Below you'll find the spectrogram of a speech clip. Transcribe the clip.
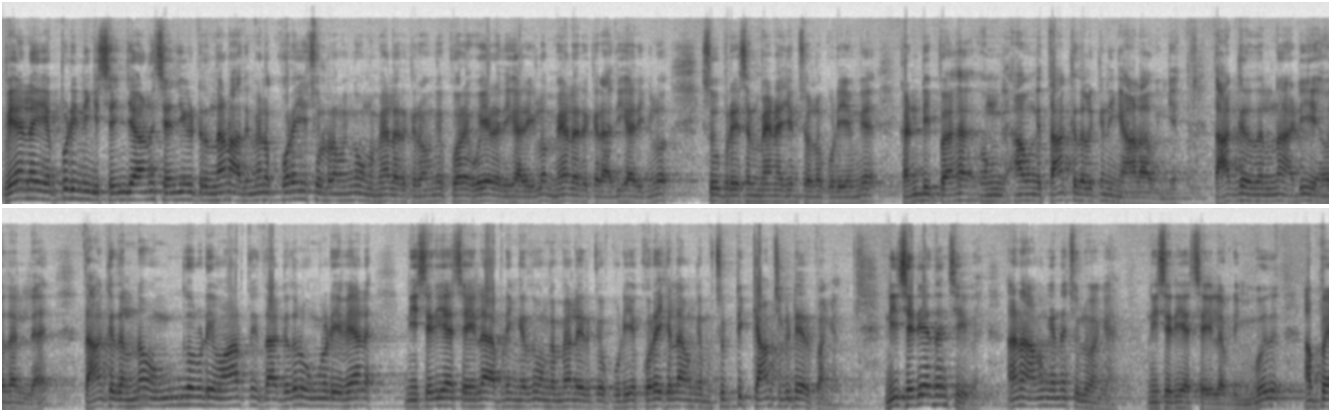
வேலை எப்படி நீங்கள் செஞ்சாலும் செஞ்சுக்கிட்டு இருந்தாலும் அது மேலே குறைய சொல்கிறவங்க உங்கள் மேலே இருக்கிறவங்க குறை உயர் அதிகாரிகளோ மேலே இருக்கிற அதிகாரிகளோ சூப்பரேஷன் மேனேஜர்னு சொல்லக்கூடியவங்க கண்டிப்பாக உங்க அவங்க தாக்குதலுக்கு நீங்கள் ஆளாவீங்க. தாக்குதல்னா அடி அதல்ல. தாக்குதல்னா உங்களுடைய வார்த்தை தாக்குதல் உங்களுடைய வேலை. நீ சரியாக செய்யலை அப்படிங்கிறது உங்கள் மேலே இருக்கக்கூடிய குறைகளை அவங்க சுட்டி காமிச்சிக்கிட்டே இருப்பாங்க. நீ சரியாக தான் செய்வேன் ஆனால் அவங்க என்ன சொல்லுவாங்க? நீ சரியாக செய்யலை அப்படிங்கும்போது அப்போ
